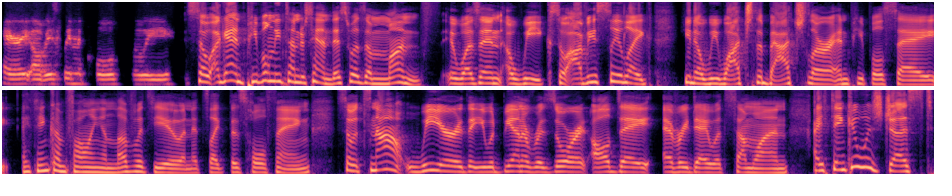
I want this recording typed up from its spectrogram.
Harry, obviously Nicole, Chloe. So again, people need to understand this was a month. It wasn't a week. So obviously, like, you know, we watch The Bachelor and people say, I think I'm falling in love with you. And it's like this whole thing. So it's not weird that you would be on a resort all day, every day with someone. I think it was just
